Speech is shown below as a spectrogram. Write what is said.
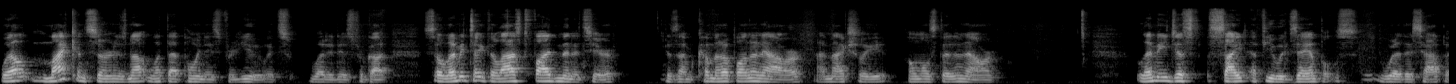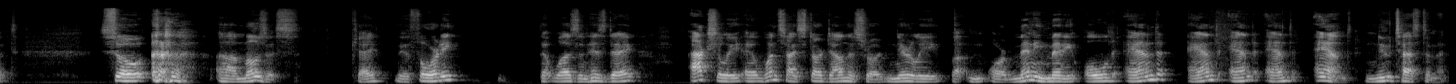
Well, my concern is not what that point is for you, it's what it is for God. So, let me take the last five minutes here because I'm coming up on an hour. I'm actually almost at an hour. Let me just cite a few examples where this happened. So, uh, Moses, okay, the authority that was in his day. Actually, uh, once I start down this road, nearly uh, or many, many Old and and and and and New Testament.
